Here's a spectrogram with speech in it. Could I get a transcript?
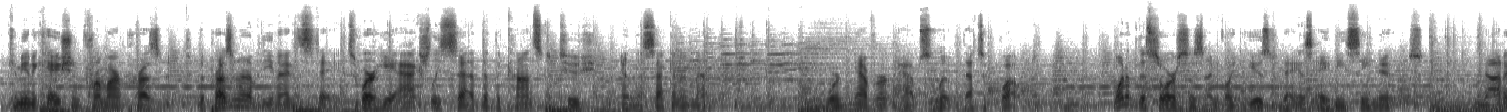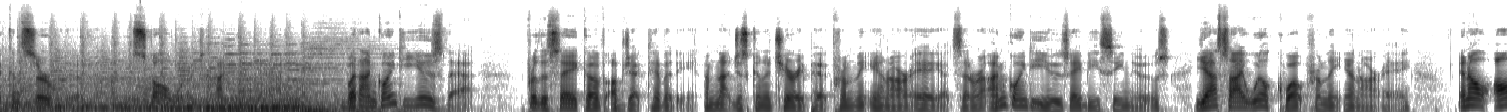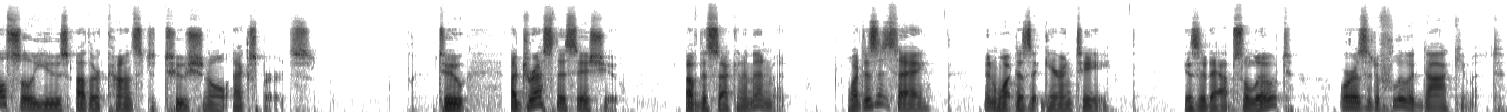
communication from our president, the President of the United States, where he actually said that the Constitution and the Second Amendment were never absolute. That's a quote. One of the sources I'm going to use today is ABC News. Not a conservative, stalwart, I might add. But I'm going to use that for the sake of objectivity. I'm not just going to cherry pick from the NRA, etc. I'm going to use ABC News. Yes, I will quote from the NRA, and I'll also use other constitutional experts to address this issue of the Second Amendment. What does it say, and what does it guarantee? Is it absolute, or is it a fluid document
